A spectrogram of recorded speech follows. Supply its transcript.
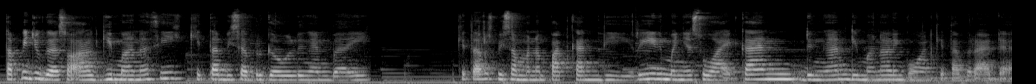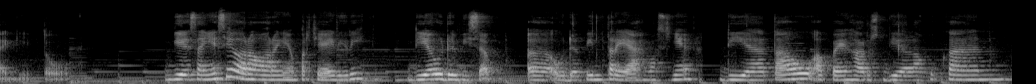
Tapi juga soal gimana sih kita bisa bergaul dengan baik. Kita harus bisa menempatkan diri, menyesuaikan dengan di mana lingkungan kita berada gitu. Biasanya sih orang-orang yang percaya diri dia udah bisa uh, udah pinter ya, maksudnya dia tahu apa yang harus dia lakukan,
